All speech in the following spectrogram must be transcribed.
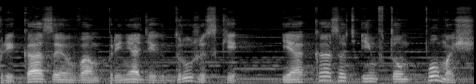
Приказываем вам принять их дружески и оказывать им в том помощь,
